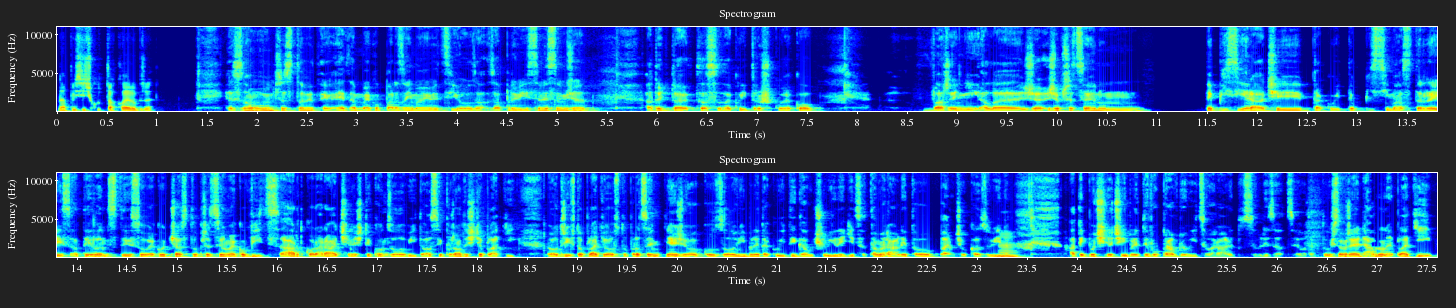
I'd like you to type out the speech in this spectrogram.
na PC takhle dobře. Já si tam umím představit, je tam jako pár zajímavých věcí. Jo. Za, za prvý si myslím, že, a teď to je zase takový trošku jako vaření, ale že, že přece jenom ty PC hráči, takový to PC Master Race a tyhle ty jsou jako často přece jenom jako víc hardcore hráči než ty konzolový, to asi pořád ještě platí. Jo, dřív to platilo stoprocentně, že jo, konzolový byli takový ty gaučoví lidi, co tam hráli toho Banjo Kazooie hmm. a ty počítači byli ty opravdoví, co hráli tu civilizaci. Jo. Tak to už samozřejmě dávno neplatí.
